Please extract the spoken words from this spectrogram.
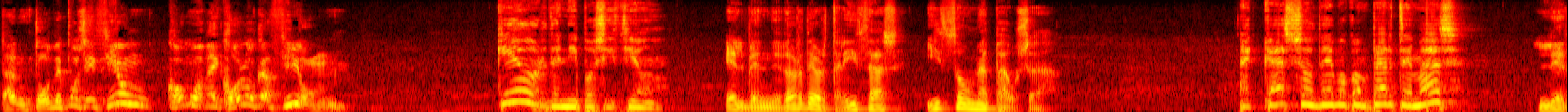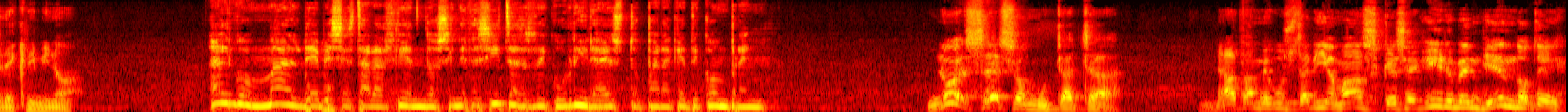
tanto de posición como de colocación. ¿Qué orden y posición? El vendedor de hortalizas hizo una pausa. ¿Acaso debo comprarte más? Le recriminó. Algo mal debes estar haciendo si necesitas recurrir a esto para que te compren. No es eso, muchacha. Nada me gustaría más que seguir vendiéndote.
